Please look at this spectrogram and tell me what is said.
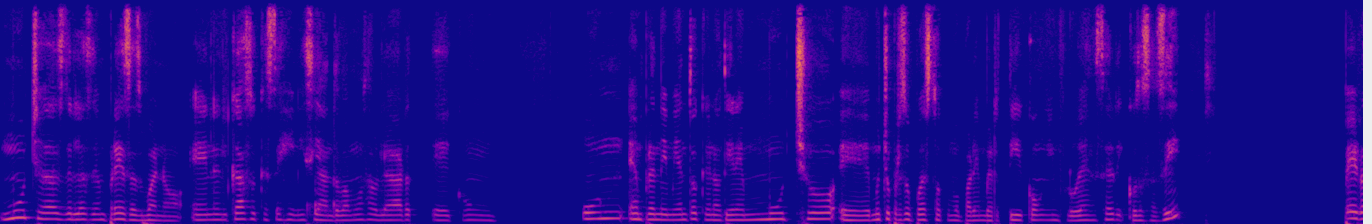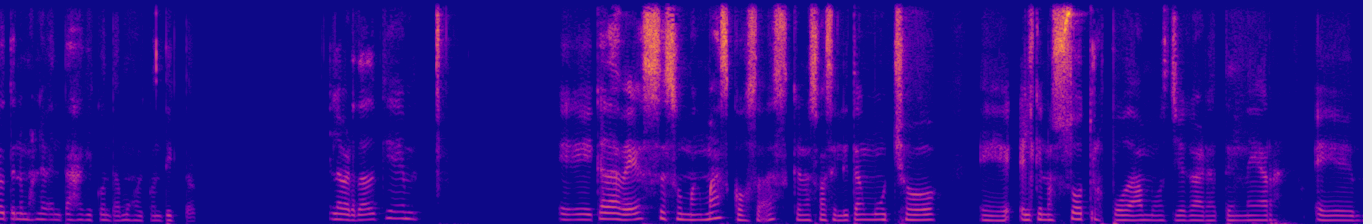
Muchas de las empresas, bueno, en el caso que estés iniciando, vamos a hablar eh, con un emprendimiento que no tiene mucho, mucho presupuesto como para invertir con influencer y cosas así pero tenemos la ventaja que contamos hoy con TikTok. La verdad que eh, cada vez se suman más cosas que nos facilitan mucho eh, el que nosotros podamos llegar a tener eh,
